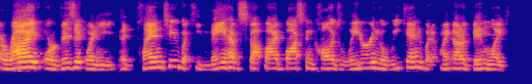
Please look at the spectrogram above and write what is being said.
arrive or visit when he had planned to, but he may have stopped by Boston College later in the weekend, but it might not have been like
